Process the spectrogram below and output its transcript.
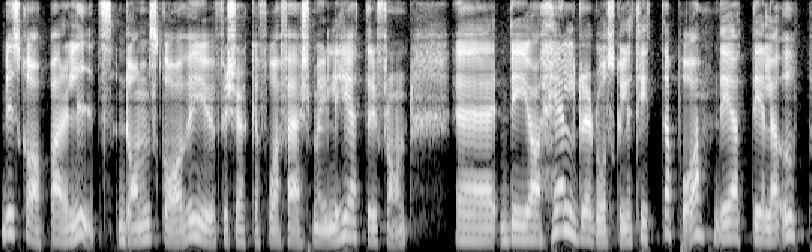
vi skapar leads. De ska vi ju försöka få affärsmöjligheter ifrån. Eh, det jag hellre då skulle titta på det är att dela upp.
